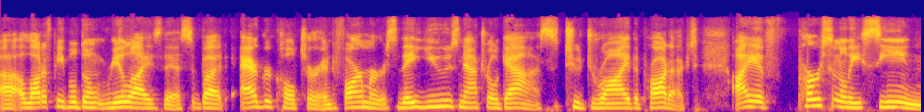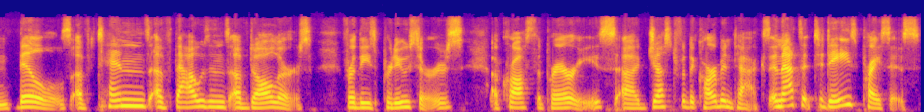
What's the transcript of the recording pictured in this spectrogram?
Uh, a lot of people don't realize this but agriculture and farmers they use natural gas to dry the product. I have personally seen bills of tens of thousands of dollars for these producers across the prairies uh, just for the carbon tax. And that's at today's prices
